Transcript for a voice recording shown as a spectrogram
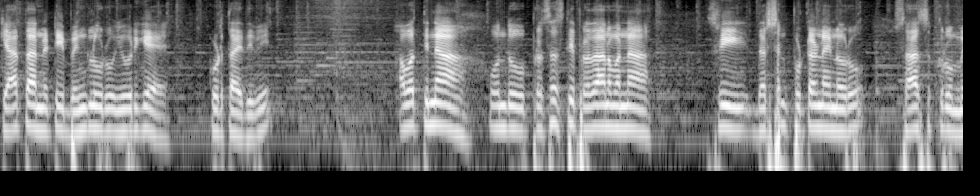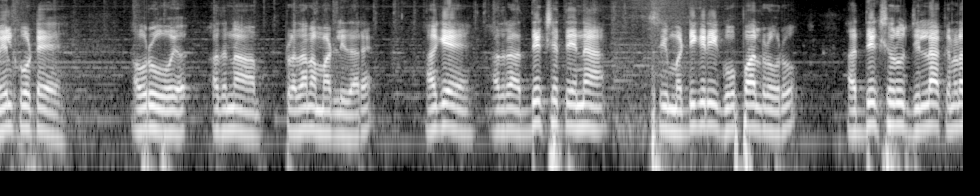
ಖ್ಯಾತ ನಟಿ ಬೆಂಗಳೂರು ಇವರಿಗೆ ಕೊಡ್ತಾ ಇದ್ದೀವಿ. ಅವತ್ತಿನ ಒಂದು ಪ್ರಶಸ್ತಿ ಪ್ರದಾನವನ್ನು ಶ್ರೀ ದರ್ಶನ್ ಪುಟ್ಟಣ್ಣಯ್ಯನವರು ಶಾಸಕರು ಮೇಲ್ಕೋಟೆ ಅವರು ಅದನ್ನು ಪ್ರದಾನ ಮಾಡಲಿದ್ದಾರೆ. ಹಾಗೆ ಅದರ ಅಧ್ಯಕ್ಷತೆಯನ್ನು ಶ್ರೀ ಮಡ್ಡಿಗಿರಿ ಗೋಪಾಲ್ರವರು, ಅಧ್ಯಕ್ಷರು ಜಿಲ್ಲಾ ಕನ್ನಡ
